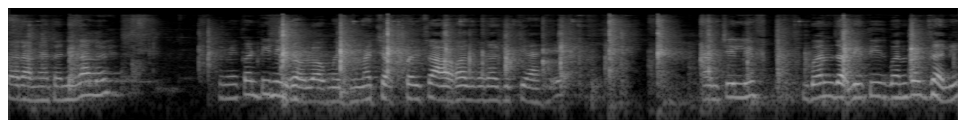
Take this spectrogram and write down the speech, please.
तर आम्ही आता निघालो आहे तुम्ही कंटिन्यू करा ब्लॉगमध्ये मग चप्पलचा आवाज बघा किती आहे. आमची लिफ्ट बंद झाली ती बंदच झाली.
